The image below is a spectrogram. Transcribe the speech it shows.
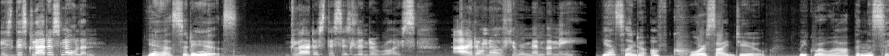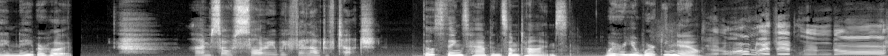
Is this Gladys Nolan? Yes, it is. Gladys, this is Linda Royce. I don't know if you remember me. Yes, Linda, of course I do. We grew up in the same neighborhood. I'm so sorry we fell out of touch. Those things happen sometimes. Where are you working now? Get on with it, Linda.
